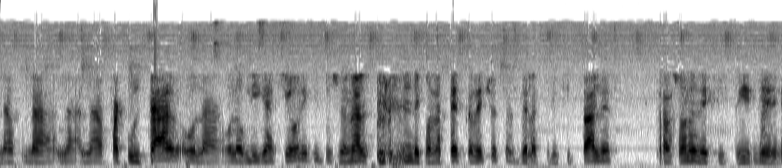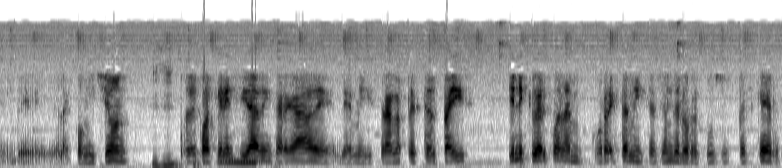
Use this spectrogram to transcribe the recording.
la, facultad o la, o la obligación institucional de con la pesca, de hecho, esa es de las principales razones de existir de, la comisión o de cualquier entidad encargada de administrar la pesca del país, tiene que ver con la correcta administración de los recursos pesqueros.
